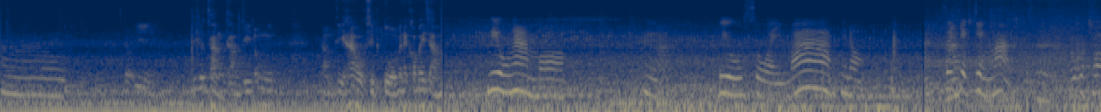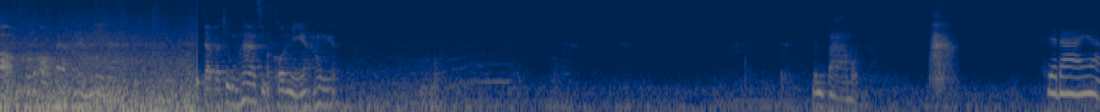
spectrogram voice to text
ห้องน้ำเลยเก้าอี้ที่เขาสั่งทำทีต้องทำทีห้าหกสิบตัวไม่ได้นเขาไม่ทวิวงามบอนี่วิวสวยมากพี่น้องสวยเจ๋งเก่งมากำ เขาก็ชอบเขาออกแบบอย่างนี้นะจัดประชุมห้าสิบคนอย่างเงี้ยห้องเนี้ยเป็นป่าหมดเสียดายอะ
